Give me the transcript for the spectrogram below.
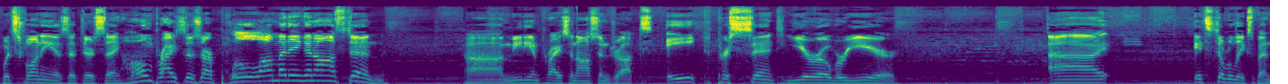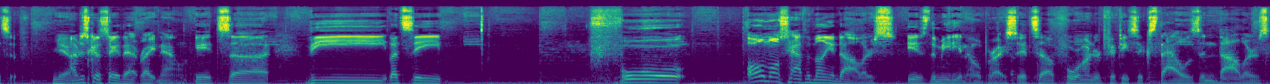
What's funny is that they're saying home prices are plummeting in Austin. Uh, median price in Austin dropped 8% year over year. Uh, it's still really expensive. Yeah. I'm just going to say that right now. It's uh, the, let's see, for almost half a million dollars is the median home price. It's uh, four hundred fifty six thousand dollars.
